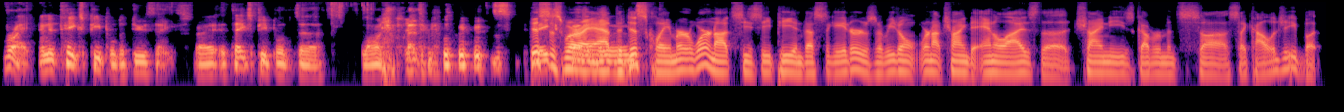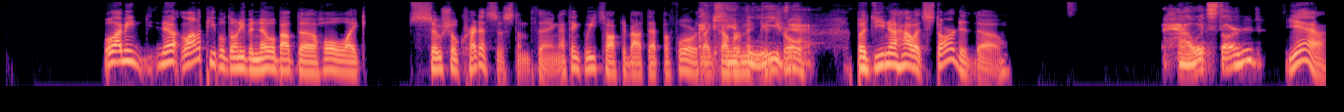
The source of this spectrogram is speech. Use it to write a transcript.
Right. And it takes people to do things, right? It takes people to launch weather balloons. This is where I weather add the disclaimer: we're not CCP investigators, or we don't. We're not trying to analyze the Chinese government's uh, psychology. But, well, I mean, you know, a lot of people don't even know about the whole like social credit system thing. I think we talked about that before with like government control. that. But do you know how it started, though? How it started? Yeah,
